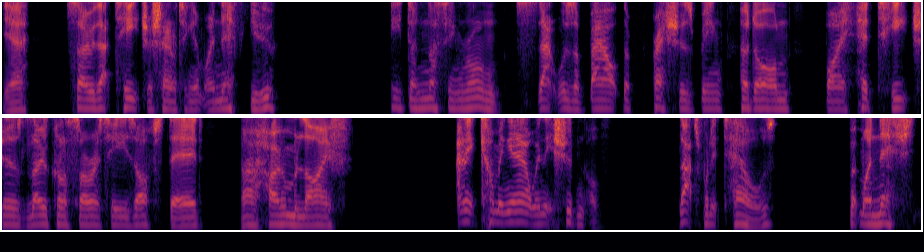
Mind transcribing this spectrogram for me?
Yeah. So that teacher shouting at my nephew, he'd done nothing wrong. That was about the pressures being put on by head teachers, local authorities, Ofsted, home life, and it coming out when it shouldn't have. That's what it tells. But my nephew,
